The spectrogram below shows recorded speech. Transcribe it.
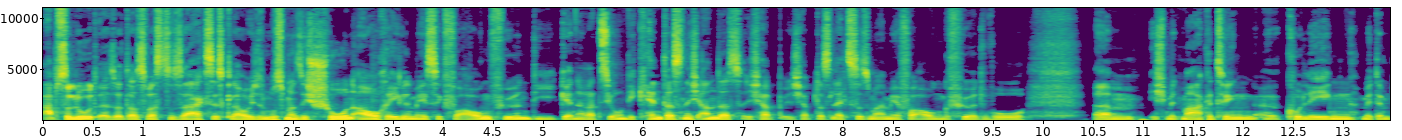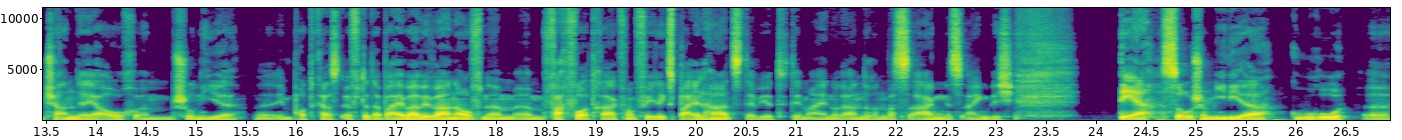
Absolut. Also das, was du sagst, ist, glaube ich, das muss man sich schon auch regelmäßig vor Augen führen. Die Generation, die kennt das nicht anders. Ich habe ich hab das letztes Mal mir vor Augen geführt, wo ähm, ich mit Marketing-Kollegen, mit dem Chan, der ja auch ähm, schon hier äh, im Podcast öfter dabei war. Wir waren auf einem ähm, Fachvortrag von Felix Beilharz, der wird dem einen oder anderen was sagen, ist eigentlich der Social Media Guru äh,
